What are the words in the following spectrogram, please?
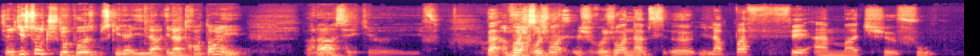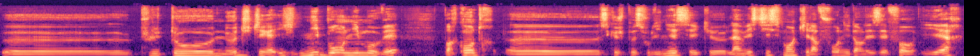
c'est une question que je me pose parce qu'il a, il a, il a 30 ans et voilà, c'est que Bah, moi, je rejoins, je rejoins Nams. Euh, il n'a pas fait un match fou. Euh, plutôt neutre, je dirais, ni bon ni mauvais. Par contre, euh, ce que je peux souligner, c'est que l'investissement qu'il a fourni dans les efforts hier,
